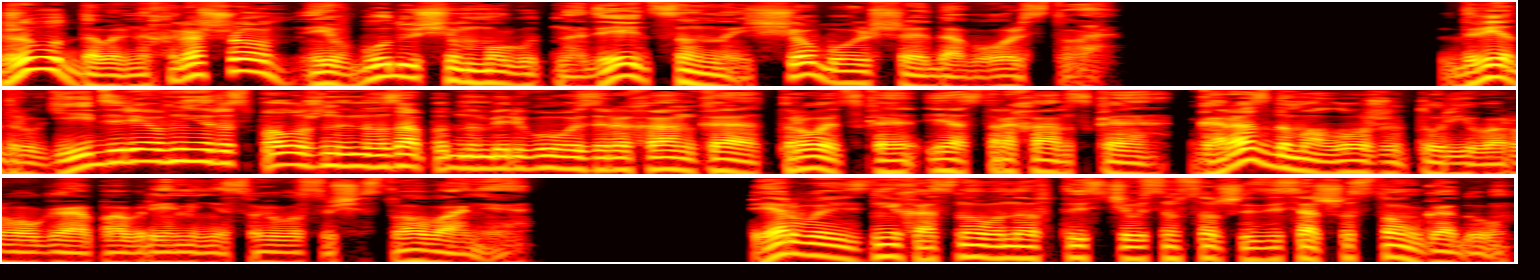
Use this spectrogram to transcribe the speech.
Живут довольно хорошо и в будущем могут надеяться на еще большее довольство. Две другие деревни, расположенные на западном берегу озера Ханка, Троицкая и Астраханская, гораздо моложе Турьего Рога по времени своего существования. Первая из них основана в 1866 году,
